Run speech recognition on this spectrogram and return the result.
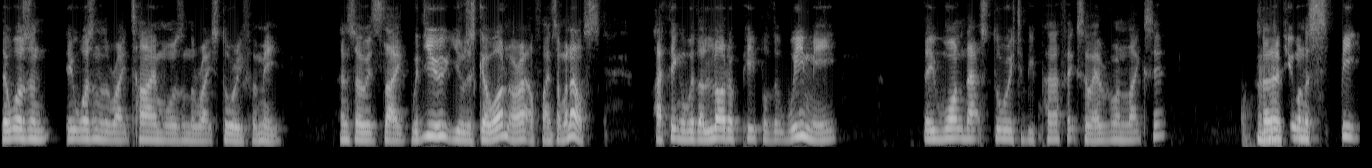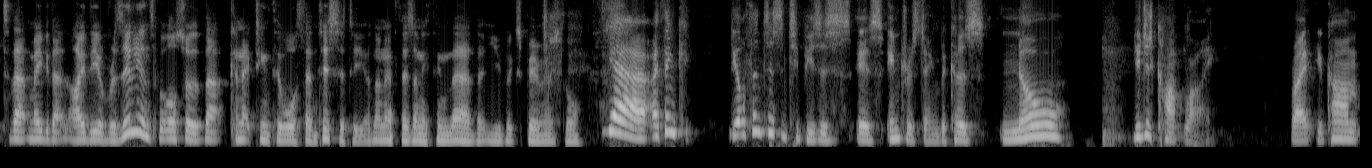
there wasn't it wasn't the right time, wasn't the right story for me. And so it's like with you, you'll just go on, all right, I'll find someone else. I think with a lot of people that we meet, they want that story to be perfect so everyone likes it. So mm-hmm. I don't know mm-hmm. if you want to speak to that, maybe that idea of resilience, but also that connecting to authenticity. I don't know if there's anything there that you've experienced or. Yeah, I think the authenticity piece is is interesting because no, you just can't lie, right? You can't.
